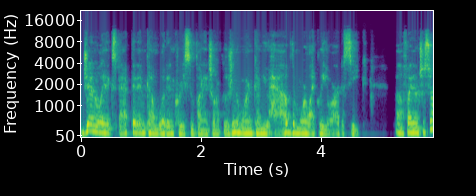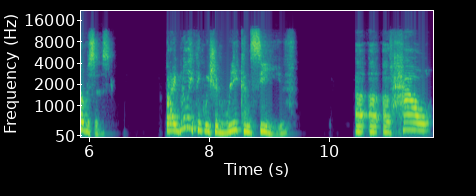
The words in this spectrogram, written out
generally expect that income would increase some financial inclusion. The more income you have, the more likely you are to seek uh, financial services. But I really think we should reconceive uh, uh, of how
